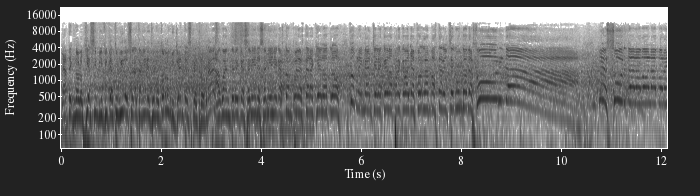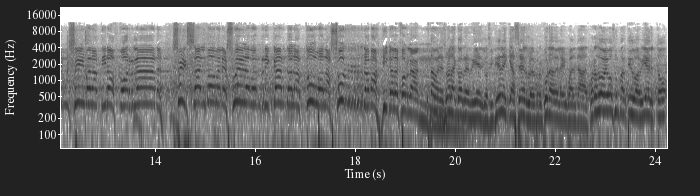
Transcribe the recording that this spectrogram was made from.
La tecnología simplifica tu vida, será también en tu motor lubricantes Petrobras. Aguante que se viene, se viene. Gastón puede estar aquí el otro. Doble enganche le queda para que vaya Forlán. Va a estar el segundo de zurda. De zurda la bola por encima. La tiró Forlán. Se salvó Venezuela. Don Ricardo la tuvo. La zurda mágica de Forlán. Esta Venezuela corre riesgos y tiene que hacerlo en procura de la igualdad. Por eso vemos un partido abierto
